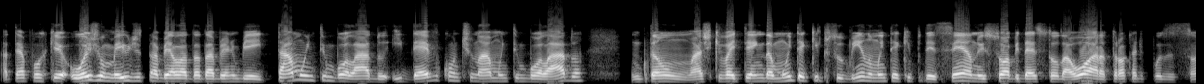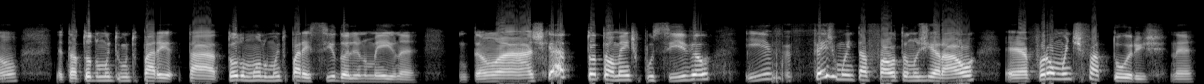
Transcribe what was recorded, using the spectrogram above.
Até porque hoje o meio de tabela da WNBA tá muito embolado e deve continuar muito embolado. Então, acho que vai ter ainda muita equipe subindo, muita equipe descendo e sobe e desce toda hora, troca de posição. Tá todo muito muito pare... tá todo mundo muito parecido ali no meio, né? Então, acho que é totalmente possível e fez muita falta no geral. É, foram muitos fatores, né?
